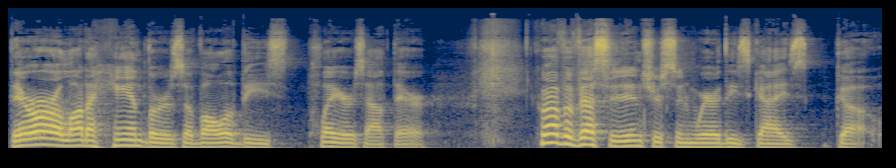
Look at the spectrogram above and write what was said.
there are a lot of handlers of all of these players out there who have a vested interest in where these guys go.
